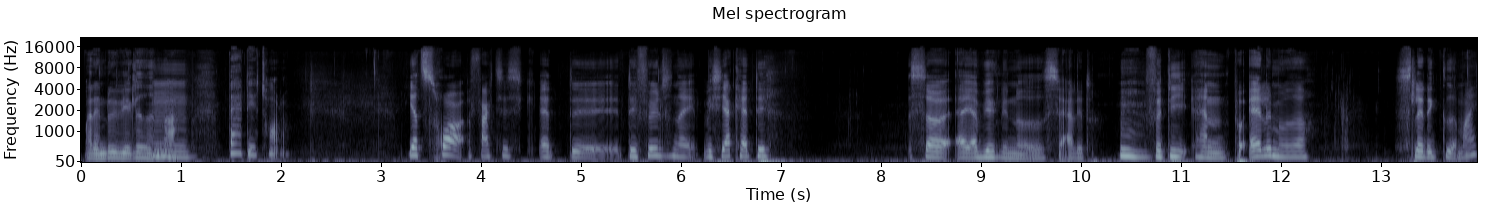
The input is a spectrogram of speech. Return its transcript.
hvordan du i virkeligheden mm. var. Hvad er det, tror du? Jeg tror faktisk, at øh, det er følelsen af, hvis jeg kan det, så er jeg virkelig noget særligt. Mm. Fordi han på alle måder slet ikke gider mig.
